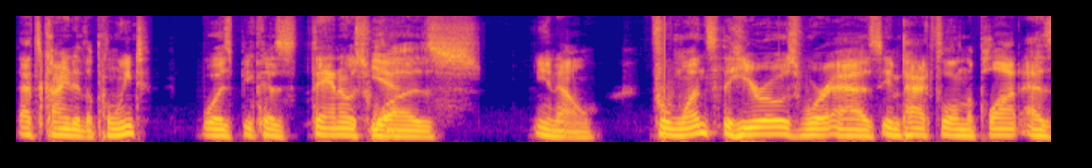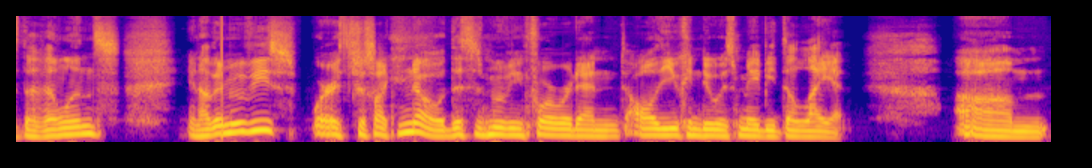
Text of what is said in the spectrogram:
that's kind of the point was because Thanos Yeah. was, you know, for once the heroes were as impactful on the plot as the villains in other movies, where it's just like, no, this is moving forward and all you can do is maybe delay it. Um,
